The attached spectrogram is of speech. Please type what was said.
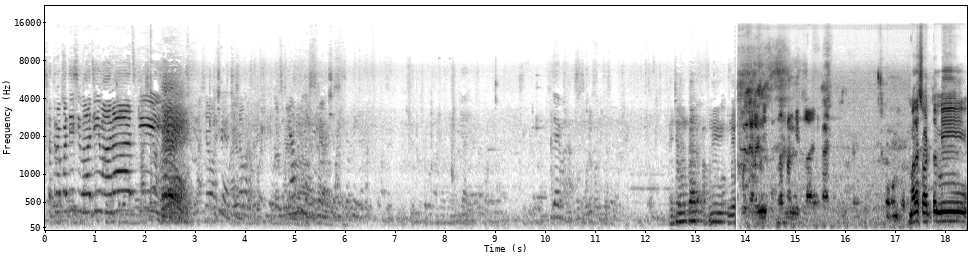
छत्रपती शिवाजी महाराज की याच्यानंतर आपली मला असं वाटतं मी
